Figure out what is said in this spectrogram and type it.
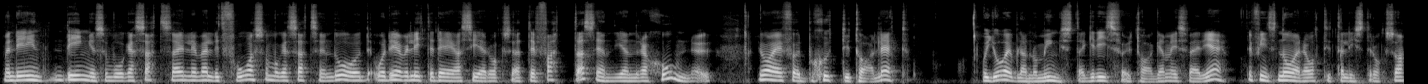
Men det är, in, det är ingen som vågar satsa, eller väldigt få som vågar satsa ändå. Och, och det är väl lite det jag ser också, att det fattas en generation nu. Jag är född på 70-talet. Och jag är bland de yngsta grisföretagarna i Sverige. Det finns några 80-talister också.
